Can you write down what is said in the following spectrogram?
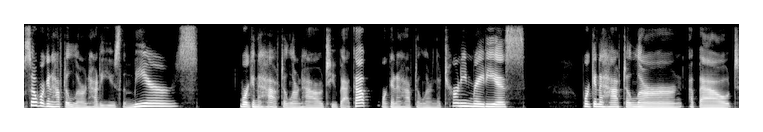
So, we're going to have to learn how to use the mirrors. We're going to have to learn how to back up. We're going to have to learn the turning radius. We're going to have to learn about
